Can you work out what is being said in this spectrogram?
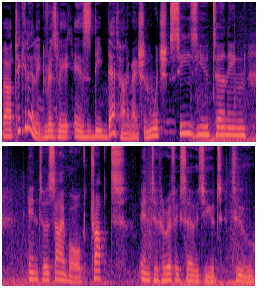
Particularly grisly is the death animation, which sees you turning into a cyborg, trapped into horrific servitude to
